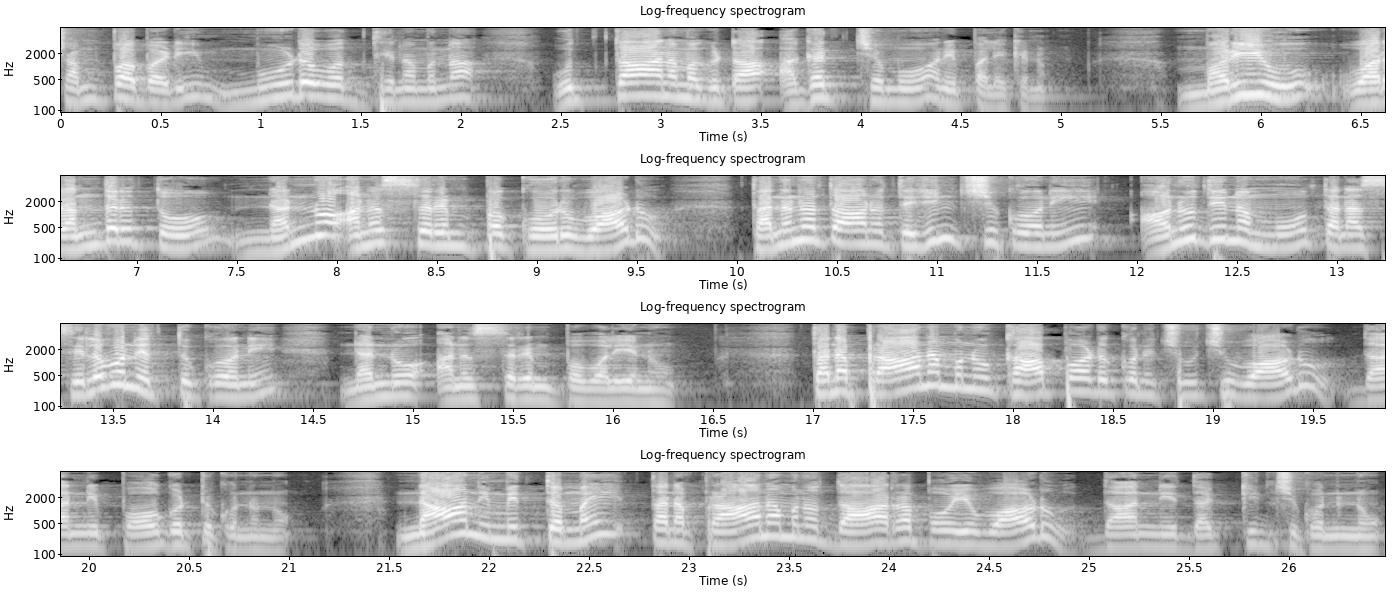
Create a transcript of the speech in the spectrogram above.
చంపబడి మూడవ దినమున ఉత్నమగుట అగత్యము అని పలికెను. మరియు వారందరితో నన్ను అనుసరింప కోరువాడు తనను తాను త్యజించుకొని అనుదినము తన శిలువనెత్తుకొని నన్ను అనుసరింపవలెను. తన ప్రాణమును కాపాడుకొని చూచువాడు దాన్ని పోగొట్టుకును నా నిమిత్తమై తన ప్రాణమును దారపోయేవాడు దాన్ని దక్కించుకొనును.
